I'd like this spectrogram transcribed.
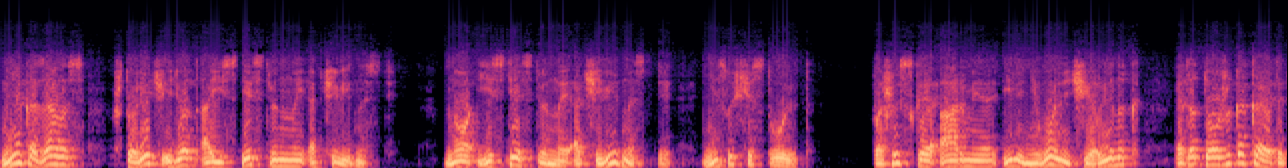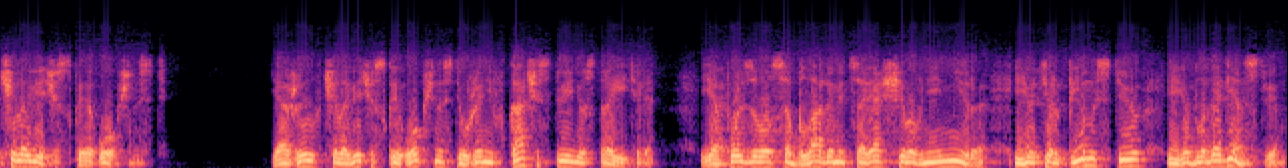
Мне казалось, что речь идет о естественной очевидности. Но естественной очевидности не существует. Фашистская армия или невольничий рынок — это тоже какая-то человеческая общность. Я жил в человеческой общности уже не в качестве ее строителя. Я пользовался благами царящего в ней мира, ее терпимостью, ее благоденствием.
